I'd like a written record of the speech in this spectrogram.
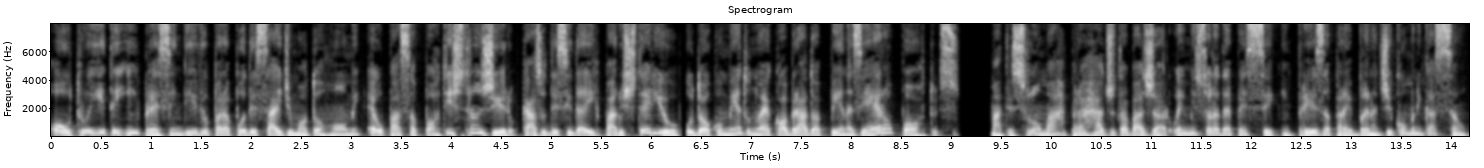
Outro item imprescindível para poder sair de motorhome é o passaporte estrangeiro, caso decida ir para o exterior. O documento não é cobrado apenas em aeroportos. Matheus Silomar para a Rádio Tabajaro, emissora da EPC, empresa paraibana de comunicação.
